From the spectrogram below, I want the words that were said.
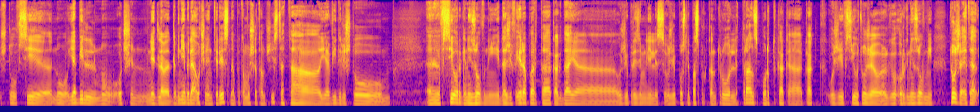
что все, ну, я был, ну, очень, мне для, для меня было очень интересно, потому что там чистота, я видел, что э, все организованы, даже в аэропорту, когда я уже приземлился, уже после паспорт контроль, транспорт, как, а, как уже все тоже орг- организованы, тоже это... Это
